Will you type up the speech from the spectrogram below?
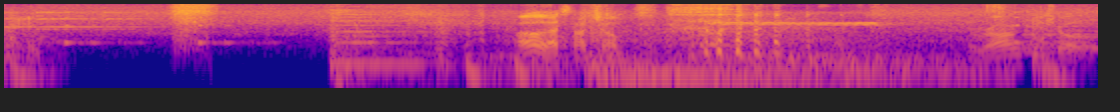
Okay. Oh, that's not jump. the wrong controls.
